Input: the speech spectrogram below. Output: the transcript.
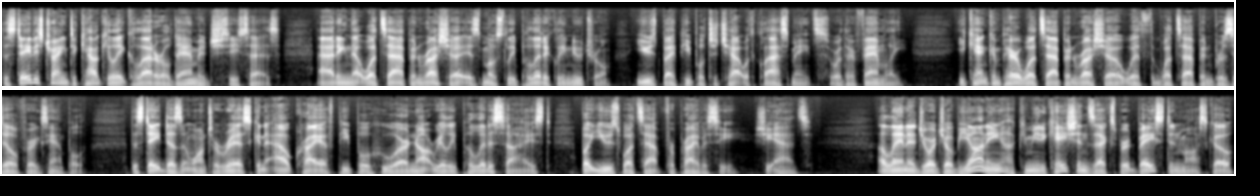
The state is trying to calculate collateral damage, she says, adding that WhatsApp in Russia is mostly politically neutral, used by people to chat with classmates or their family. You can't compare WhatsApp in Russia with WhatsApp in Brazil, for example. The state doesn't want to risk an outcry of people who are not really politicized but use WhatsApp for privacy, she adds. Elena Giorgiobiani, a communications expert based in Moscow,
